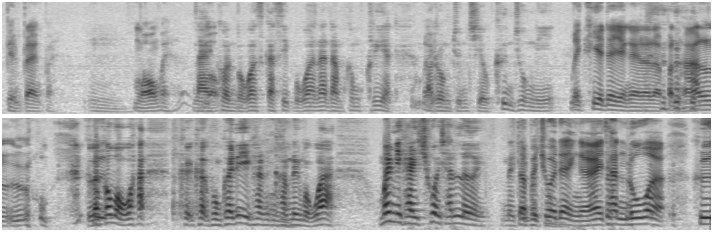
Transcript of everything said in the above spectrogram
เปลี่ยนแปลงไปอืมมองไปหลายมองคนบอกว่ากระซิบบอกว่าหน้าดำคำเครียด อารมณ์ฉุนเฉียวขึ้นช่วงนี้ ไม่เครียดได้ยังไงล่ะปัญหาแล้วก็บอกว่าเคยเคยผมเคยได้ยินคำคำหนึ่งบอกว่า ไม่มีใครช่วยฉันเลยในที่จะไปช่วยได้ไง ท่านรู้ว่าคือ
